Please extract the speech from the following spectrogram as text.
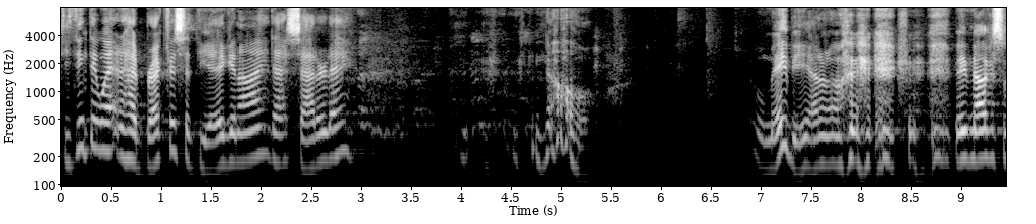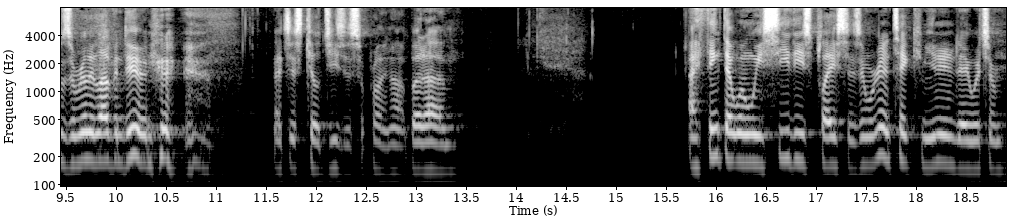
Do you think they went and had breakfast at the Egg and I that Saturday? no. Well, maybe. I don't know. maybe Malchus was a really loving dude. that just killed Jesus, so probably not. But um, I think that when we see these places, and we're going to take communion today, which I'm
